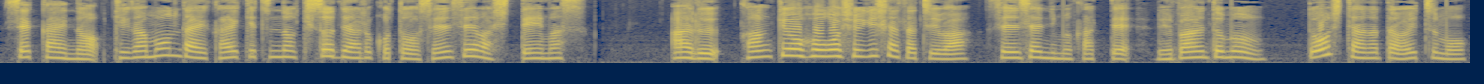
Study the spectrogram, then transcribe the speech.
世界の飢餓問題解決の基礎であることを先生は知っています。ある環境保護主義者たちは先生に向かってレバントムーン、どうしてあなたはいつも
